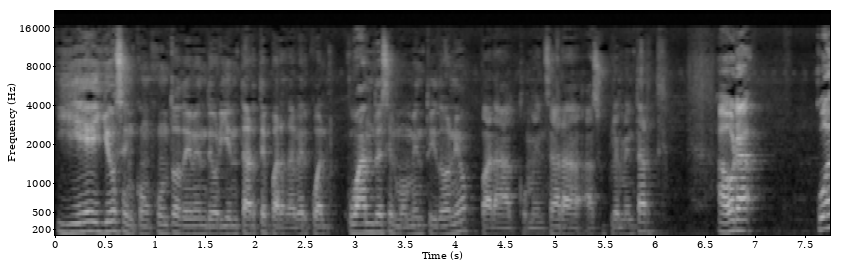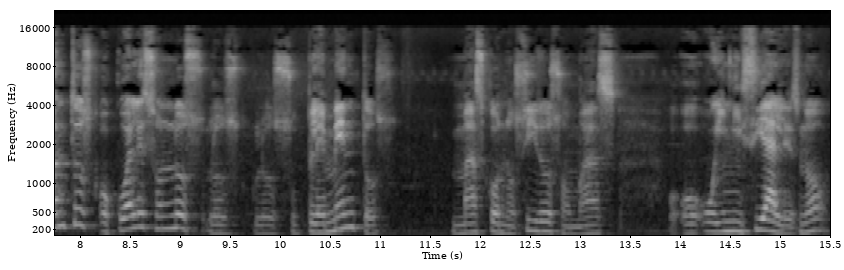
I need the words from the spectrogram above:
y ellos en conjunto deben de orientarte para saber cuál, cuándo es el momento idóneo para comenzar a, a suplementarte. Ahora, ¿cuántos o cuáles son los, los, los suplementos más conocidos o más o, iniciales, ¿no?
